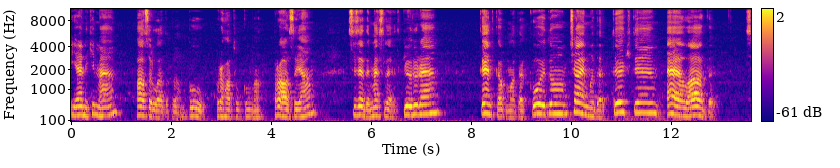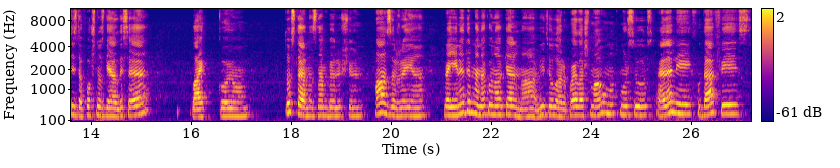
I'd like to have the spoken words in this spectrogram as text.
Yəni ki, mən hazırladığım bu rahat uyğundan razıyam. Sizə də məsləhət görürəm. Qənd qabıma da qoydum, çayımı da tökdüm. Əladır. Siz də xoşunuz gəldisə, like qoyun, dostlarınızla bölüşün, hazırlayın və yenə də mənə qonaq gəlin ha. Videoları paylaşmağı unutmursunuz. Hələlik, xudafiz.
